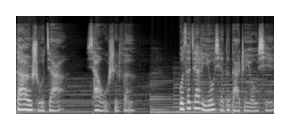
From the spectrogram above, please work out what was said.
大二暑假下午时分，我在家里悠闲地打着游戏。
